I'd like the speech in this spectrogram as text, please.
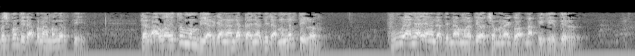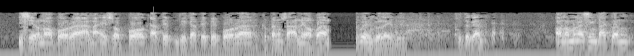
Meskipun tidak pernah mengerti. Dan Allah itu membiarkan Anda banyak tidak mengerti loh. Banyak yang Anda tidak mengerti. Ojo menegok Nabi Khidir. Isi ana apa ora anake sapa KTP duwe KTP apa ora kebangsaane apa? Kowe golek kuwi gitu kan? Ana meneh sing takon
